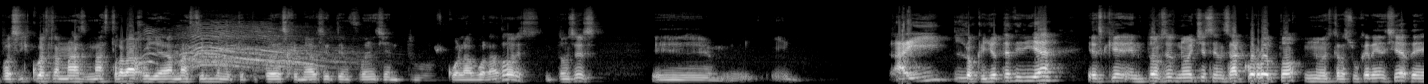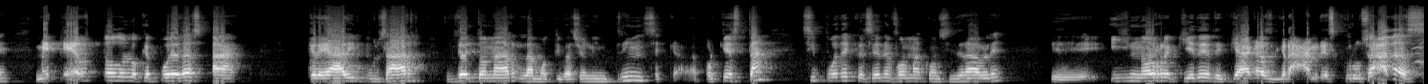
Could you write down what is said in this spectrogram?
pues sí cuesta más, más trabajo ya más tiempo en el que tú puedes generar cierta influencia en tus colaboradores. Entonces, eh, ahí lo que yo te diría es que entonces no eches en saco roto nuestra sugerencia de meter todo lo que puedas a crear, impulsar, detonar la motivación intrínseca, porque esta sí puede crecer en forma considerable eh, y no requiere de que hagas grandes cruzadas.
